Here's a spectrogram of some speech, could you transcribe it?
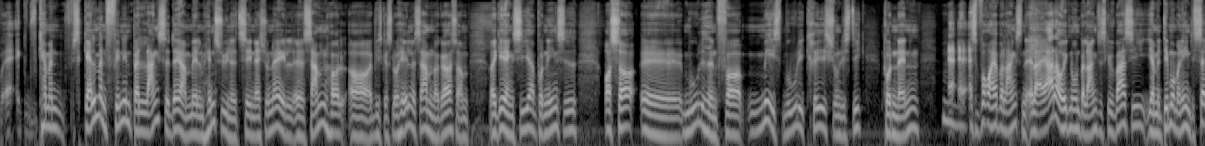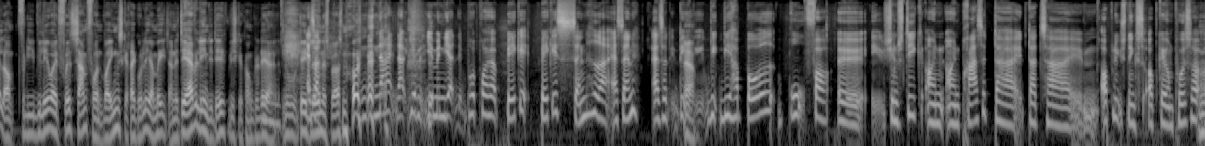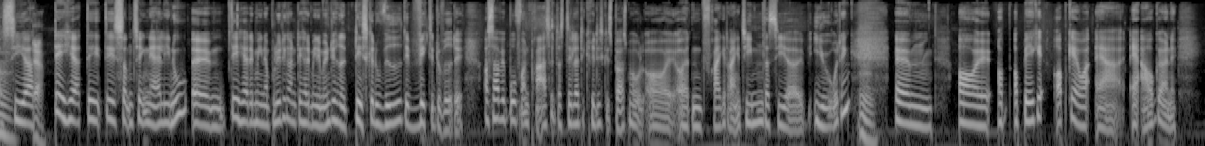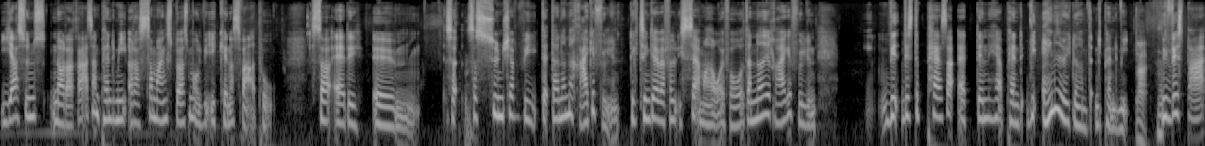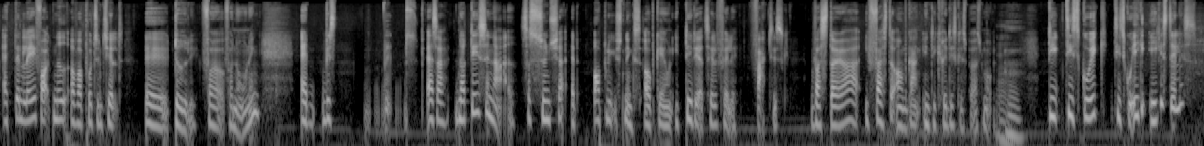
kan man, skal man finde en balance der mellem hensynet til national øh, sammenhold, og at vi skal slå hælene sammen og gøre, som regeringen siger på den ene side, og så øh, muligheden for mest mulig kritisk journalistik på den anden. Mm. Altså, hvor er balancen? Eller er der jo ikke nogen balance? Skal vi bare sige, jamen det må man egentlig selv om, fordi vi lever i et frit samfund, hvor ingen skal regulere medierne. Det er vel egentlig det, vi skal konkludere mm. nu. Det er et altså, ledende spørgsmål. nej, nej, jamen, jamen jeg, prøv, prøv at høre, begge, begge sandheder er sande. Altså, det, Ja. vi, vi har både brug for øh, journalistik og en, og en presse, der, der tager øh, oplysningsopgaven på sig mm. og siger, Ja. ja. det her, det, det er sådan tingene er lige nu. Øh, det her, det mener politikerne, det her, det mener myndighederne. Det skal du vide, det er vigtigt, du ved det. Og så har vi brug for en presse, der stiller de kritiske spørgsmål, og, og er den frække dreng i timen, der siger i øvrigt, ikke? Mm. Øhm, og, øh, og, og begge opgaver er, er afgørende. Jeg synes, når der raser en pandemi, og der er så mange spørgsmål, vi ikke kender svaret på, så er det... Øhm, så, så synes jeg, vi, der, der er noget med rækkefølgen. Det tænkte jeg i hvert fald især meget over i foråret. Der er noget i rækkefølgen. Hvis- Hvis det passer, at den her pandemi... Vi anede jo ikke noget om den pandemi. Nej. Vi vidste bare, at den lagde folk ned og var potentielt øh, dødelig for, for nogen. Ikke? At hvis, altså, når det er scenariet, så synes jeg, at oplysningsopgaven i det der tilfælde faktisk var større i første omgang end de kritiske spørgsmål. Mm. De, de, skulle ikke, de skulle ikke ikke stilles,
